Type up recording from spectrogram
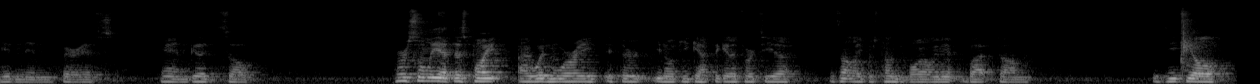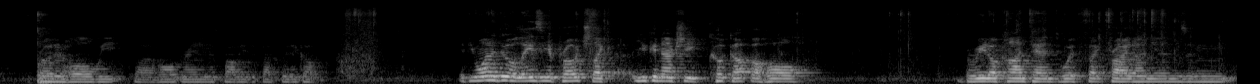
hidden in various canned goods. So personally, at this point, I wouldn't worry if there, you know, if you have to get a tortilla. It's not like there's tons of oil in it, but um, Ezekiel Sprouted whole wheat, uh, whole grain is probably the best way to go. If you want to do a lazy approach, like you can actually cook up a whole burrito content with like fried onions and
